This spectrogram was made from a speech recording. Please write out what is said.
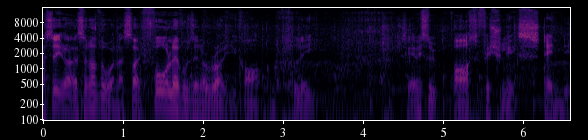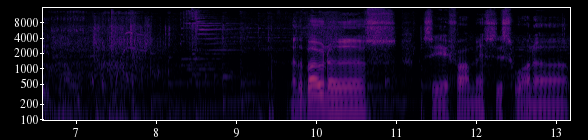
I see, like, that's another one. That's like four levels in a row you can't complete. This game is so artificially extended. Another bonus. Let's see if I mess this one up.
